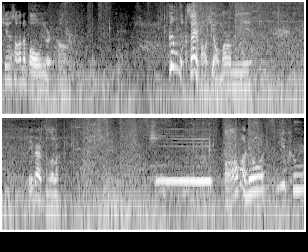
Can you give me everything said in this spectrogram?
先杀这包女儿啊！跟我赛跑，小猫咪，随便滋了。七 W 一 Q，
